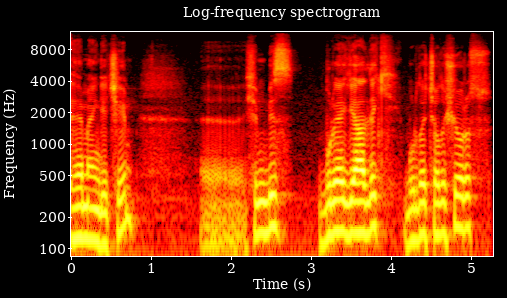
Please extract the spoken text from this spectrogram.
hemen geçeyim. Ee, Şimdi biz buraya geldik. Burada çalışıyoruz.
